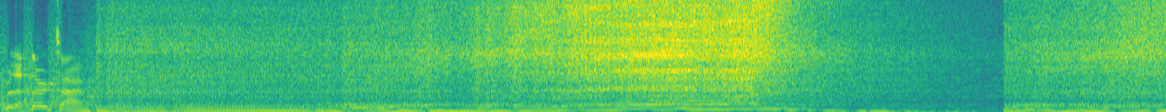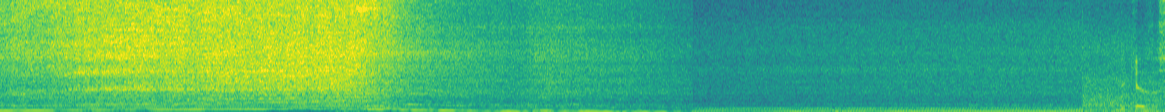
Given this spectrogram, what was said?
For the third time. because the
